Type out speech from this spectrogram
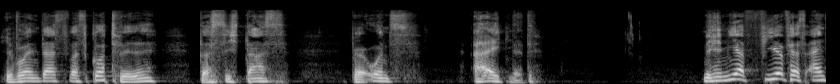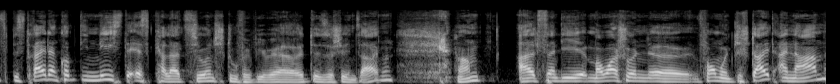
Wir wollen das, was Gott will, dass sich das bei uns ereignet. Nehemiah 4, Vers 1 bis 3, dann kommt die nächste Eskalationsstufe, wie wir heute so schön sagen. Ja, als dann die Mauer schon äh, Form und Gestalt annahm,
